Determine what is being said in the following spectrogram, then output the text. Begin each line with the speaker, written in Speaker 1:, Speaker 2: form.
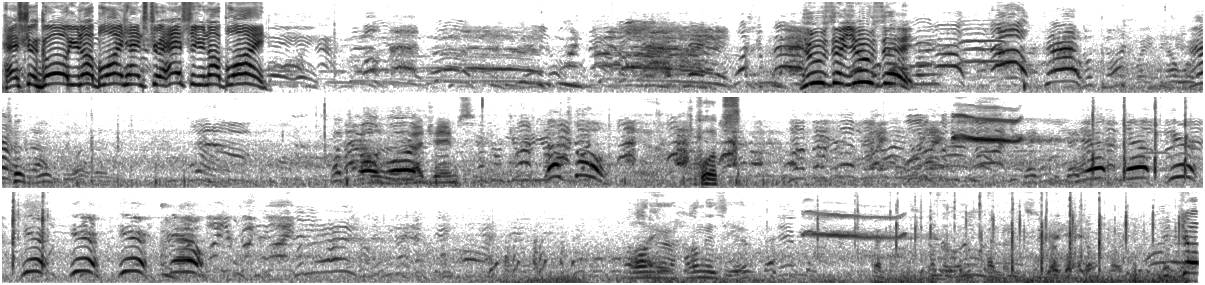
Speaker 1: Henstra, go! You're not blind, Henstra! Henstra, you're not blind!
Speaker 2: Use it, use it! Let's go, boys! James. Let's go!
Speaker 1: Whoops.
Speaker 2: Yep, yep, here, here, here, here, now!
Speaker 3: How long, uh, how long is you?
Speaker 2: Good job!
